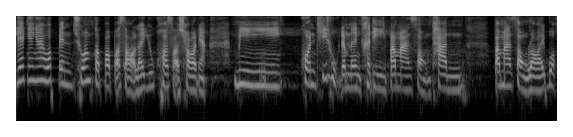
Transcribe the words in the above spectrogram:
เรียกง่าย ๆ ว่าเป็นช่วงกปปส และยุคคอสชเนี่ยมีคนที่ถูกดำเนินคดีประมาณ 2,000 ประมาณ 200 บวก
